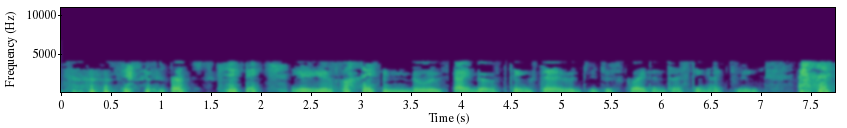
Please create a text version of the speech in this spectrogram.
you, you'll find those kind of things there, which, which is quite interesting actually.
